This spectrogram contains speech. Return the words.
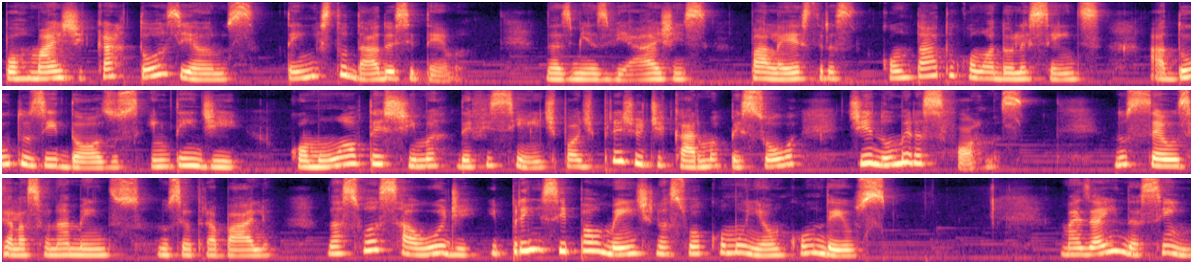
Por mais de 14 anos tenho estudado esse tema. Nas minhas viagens, palestras, contato com adolescentes, adultos e idosos, entendi como uma autoestima deficiente pode prejudicar uma pessoa de inúmeras formas nos seus relacionamentos, no seu trabalho, na sua saúde e principalmente na sua comunhão com Deus. Mas ainda assim,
